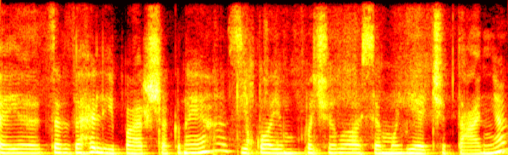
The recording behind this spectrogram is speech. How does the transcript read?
Е, Це взагалі перша книга, з якої почалося моє читання.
